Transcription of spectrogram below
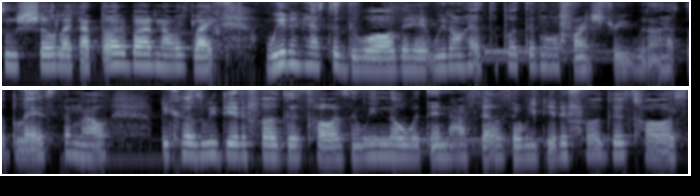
to show. Like I thought about it, and I was like, we didn't have to do all that. We don't have to put them on Front Street. We don't have to blast them out because we did it for a good cause, and we know within ourselves that we did it for a good cause.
